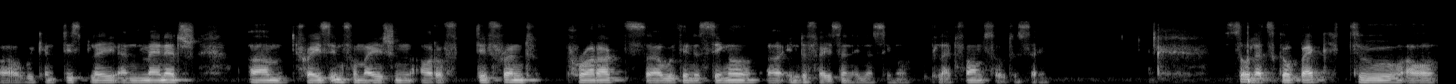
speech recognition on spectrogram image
uh, we can display and manage um, trace information out of different products uh, within a single uh, interface and in a single platform, so to say. So let's go back to our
